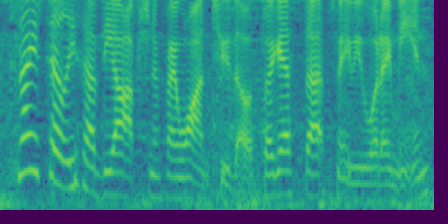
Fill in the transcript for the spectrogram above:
it's nice to at least have the option if I want to, though. So I guess that's maybe what I mean.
